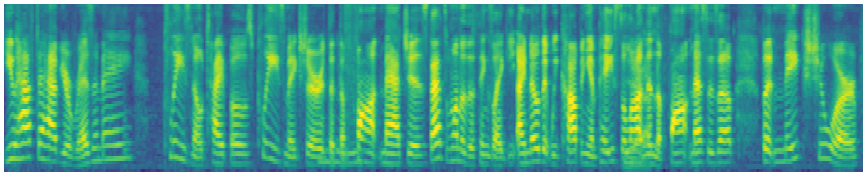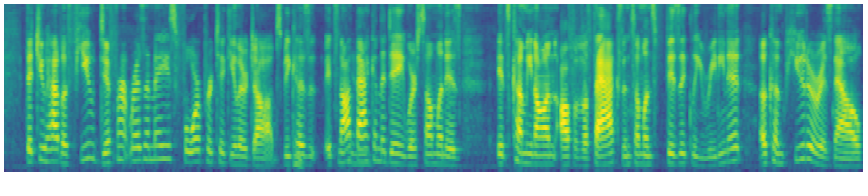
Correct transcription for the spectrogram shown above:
You have to have your resume. Please no typos. Please make sure that the font matches. That's one of the things like I know that we copy and paste a lot and then the font messes up, but make sure that you have a few different resumes for particular jobs because it's not Yeah. back in the day where someone is it's coming on off of a fax and someone's physically reading it. A computer is now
